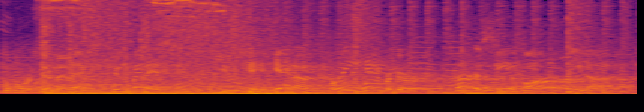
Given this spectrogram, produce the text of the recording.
scores in the next two minutes, you can get a free hamburger courtesy of our arena.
